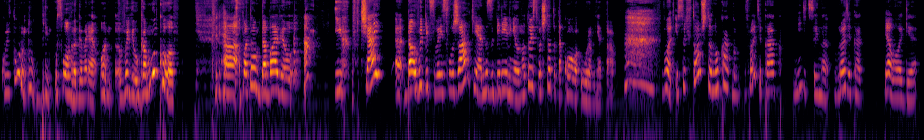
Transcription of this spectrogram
культуру, ну, блин, условно говоря, он вывел гомункулов, а потом добавил их в чай, э, дал выпить своей служанке, она забеременела. Ну, то есть вот что-то такого уровня там. Вот, и суть в том, что, ну, как бы, вроде как медицина, вроде как биология,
